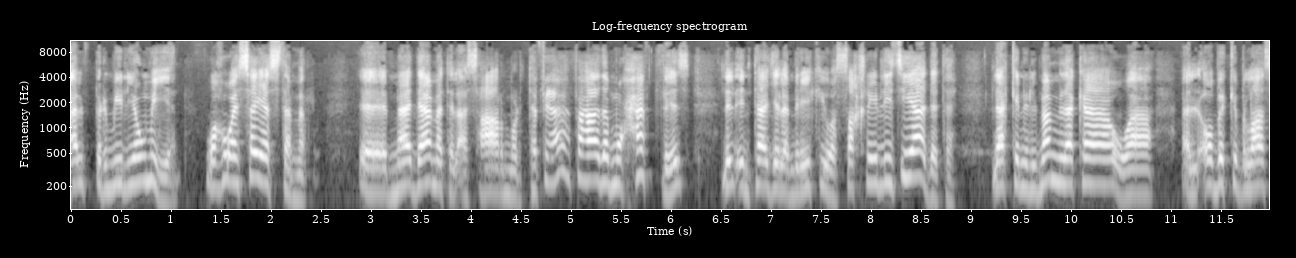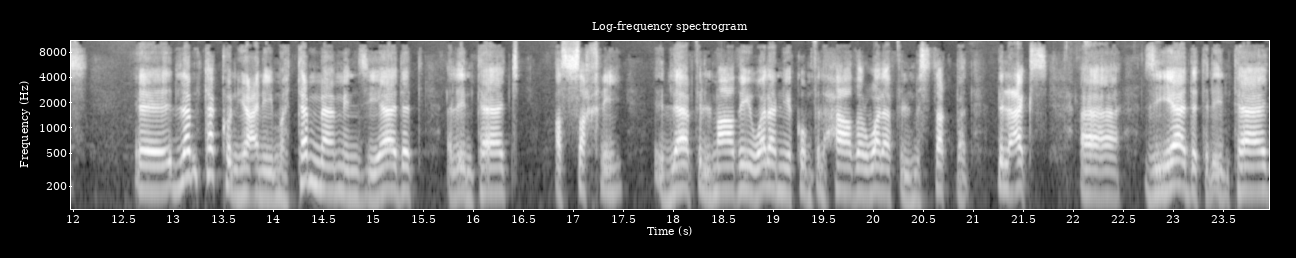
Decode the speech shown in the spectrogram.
ألف برميل يوميا وهو سيستمر. آه، ما دامت الأسعار مرتفعة فهذا محفز للإنتاج الأمريكي والصخري لزيادته. لكن المملكة والأوبك بلس آه، لم تكن يعني مهتمة من زيادة الإنتاج الصخري لا في الماضي ولن يكون في الحاضر ولا في المستقبل. بالعكس زيادة الإنتاج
